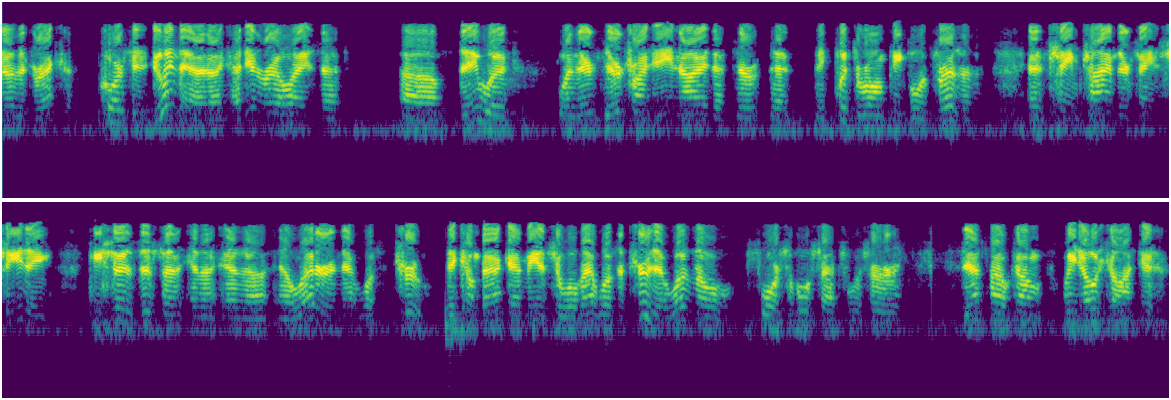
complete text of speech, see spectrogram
another direction. Of course, in doing that, I, I didn't realize that um, they would, when they're they're trying to deny that they're that they put the wrong people in prison. At the same time, they're saying, "See, they." He says this in, in, a, in, a, in a letter, and that wasn't true. They come back at me and say, "Well, that wasn't true. There was no forcible sex with her." That's how come we know John did it.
